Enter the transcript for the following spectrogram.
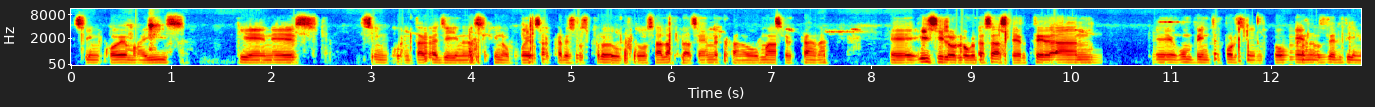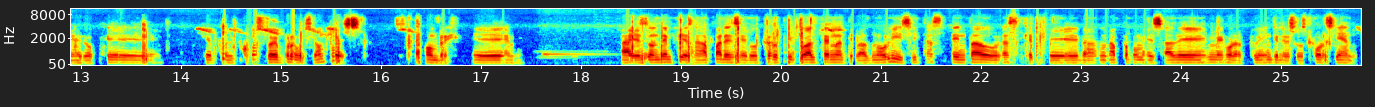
cinco de maíz, tienes 50 gallinas y no puedes sacar esos productos a la plaza de mercado más cercana. Eh, y si lo logras hacer, te dan un 20% menos del dinero que, que fue el costo de producción, pues, hombre, eh, ahí es donde empiezan a aparecer otro tipo de alternativas no lícitas, tentadoras, que te dan una promesa de mejorar tus ingresos por ciento.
